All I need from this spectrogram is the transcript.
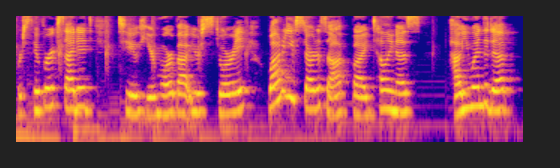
We're super excited to hear more about your story. Why don't you start us off by telling us how you ended up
